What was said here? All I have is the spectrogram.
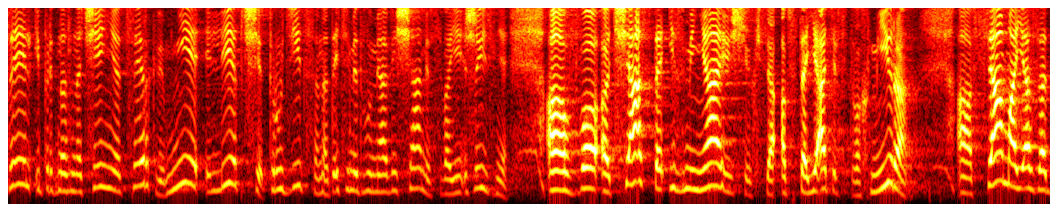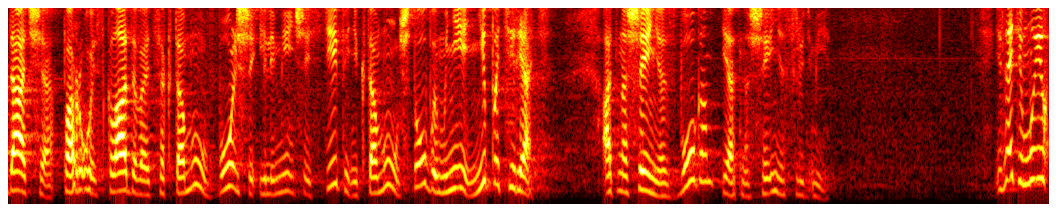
цель и предназначение церкви, мне легче трудиться над этими двумя вещами в своей жизни. А в э, часто изменяющихся обстоятельствах мира а вся моя задача порой складывается к тому, в большей или меньшей степени, к тому, чтобы мне не потерять отношения с Богом и отношения с людьми. И знаете, мы их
